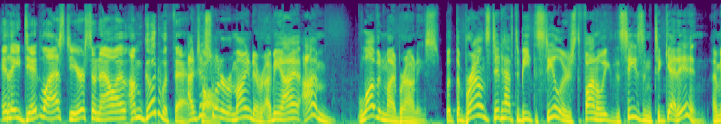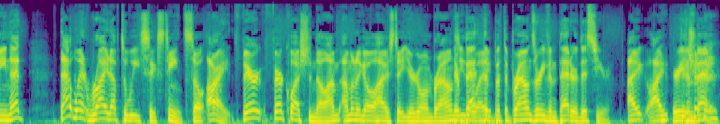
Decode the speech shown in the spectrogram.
and they did last year. So now I'm, I'm good with that. I just call. want to remind everyone. I mean, I, I'm loving my Brownies, but the Browns did have to beat the Steelers the final week of the season to get in. I mean that that went right up to week 16. So, all right, fair fair question though. I'm I'm going to go Ohio State. You're going Browns. Bet- way, but the Browns are even better this year. I, I They're even should better. Be.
